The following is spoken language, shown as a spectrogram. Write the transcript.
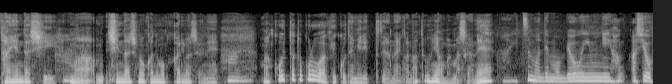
大変だし、まあ診断書のお金もかかりますよね。はい。まあこういったところは結構デメリットではないかなというふうには思いますがね。はいいつまでも病院には足を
